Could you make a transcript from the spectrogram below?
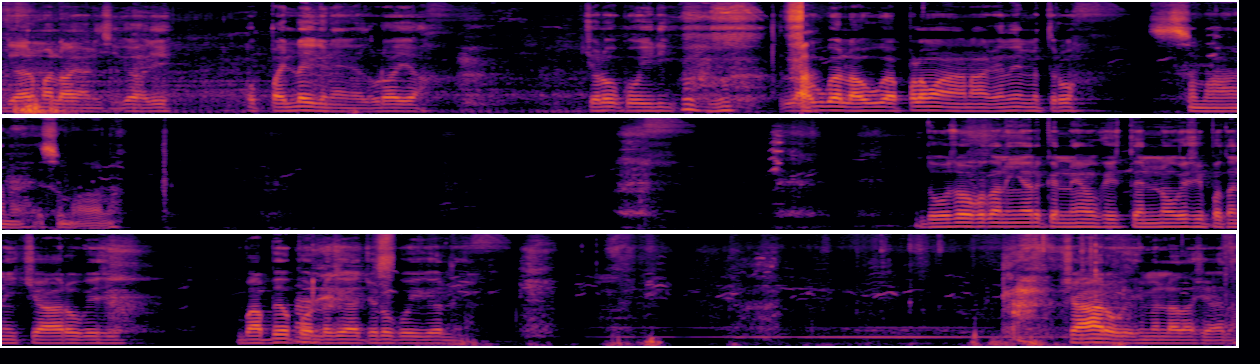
11ਵਾਂ ਲਾਇਆ ਨਹੀਂ ਸੀਗਾ ਹਜੇ। ਉਹ ਪਹਿਲਾਂ ਹੀ ਗਿਣਿਆ ਗਿਆ ਥੋੜਾ ਜਿਹਾ। ਚਲੋ ਕੋਈ ਨਹੀਂ ਲਾਊਗਾ ਲਾਊਗਾ ਭਲਵਾਨ ਆ ਕਹਿੰਦੇ ਮਿੱਤਰੋ। ਸਮਾਨ ਹੈ ਇਹ ਸਮਾਨ। ਦੋ ਸੌ ਪਤਾ ਨਹੀਂ ਯਾਰ ਕਿੰਨੇ ਹੋ ਗਏ ਸੀ, ਤਿੰਨ ਹੋ ਗਏ ਸੀ ਪਤਾ ਨਹੀਂ ਚਾਰ ਹੋ ਗਏ ਸੀ। ਬਾਬੇ ਉਹ ਭੁੱਲ ਗਿਆ ਚਲੋ ਕੋਈ ਗੱਲ ਨਹੀਂ। ਚਾਰ ਹੋ ਗਏ ਸੀ ਮੈਨੂੰ ਲੱਗਦਾ ਸ਼ਾਇਦ।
